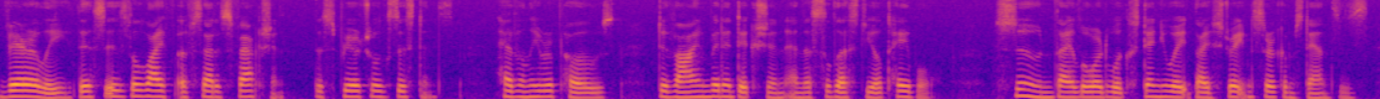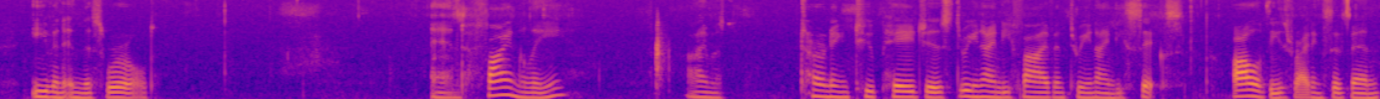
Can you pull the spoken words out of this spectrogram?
Verily, this is the life of satisfaction the spiritual existence, heavenly repose, divine benediction, and the celestial table. Soon thy Lord will extenuate thy straitened circumstances, even in this world. And finally, I'm turning to pages 395 and 396. All of these writings have been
